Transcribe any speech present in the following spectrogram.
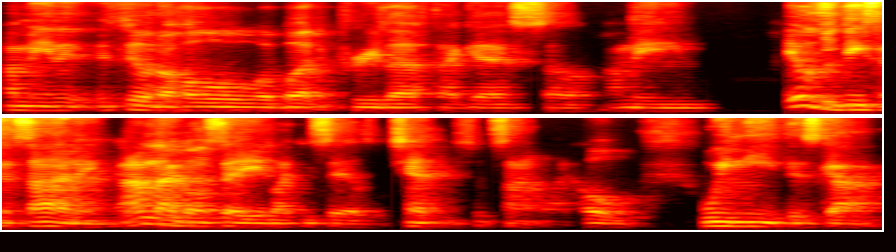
I mean, it, it filled a hole where the Dupree left, I guess. So I mean, it was a decent signing. I'm not gonna say like you said it was a championship signing, like oh, we need this guy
